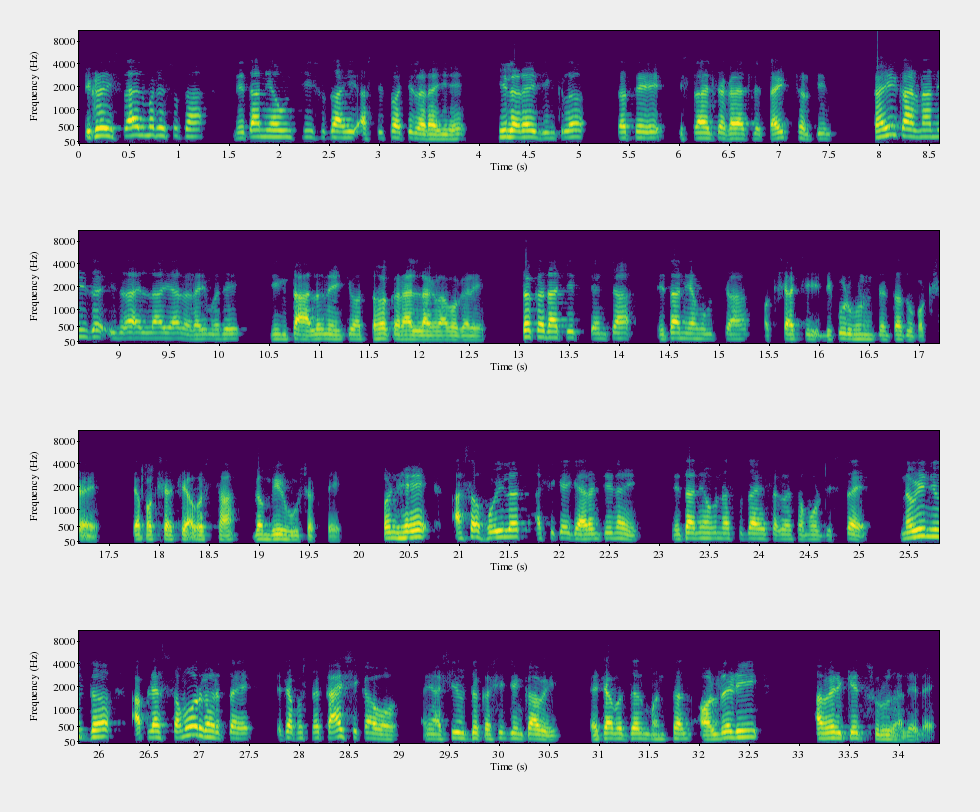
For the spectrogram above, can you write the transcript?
इकडे इस्रायलमध्ये सुद्धा नेतान्याहूंची सुद्धा ही अस्तित्वाची लढाई आहे. ही लढाई जिंकलं तर ते इस्रायलच्या गळ्यातले टाईट ठरतील. काही कारणाने जर इस्रायलला या लढाईमध्ये जिंकता आलं नाही किंवा तह करायला लागला वगैरे तर कदाचित त्यांच्या नेतान्याहूच्या पक्षाची लिकूड म्हणून त्यांचा जो पक्ष आहे त्या पक्षाची अवस्था गंभीर होऊ शकते. पण हे असं होईलच अशी काही गॅरंटी नाही. नेतान्याहूंना सुद्धा हे सगळं समोर दिसतंय. नवीन युद्ध आपल्यासमोर घडतंय त्याच्यापासून काय शिकावं आणि अशी युद्ध कशी जिंकावी याच्याबद्दल मंथन ऑलरेडी अमेरिकेत सुरू झालेलं आहे.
